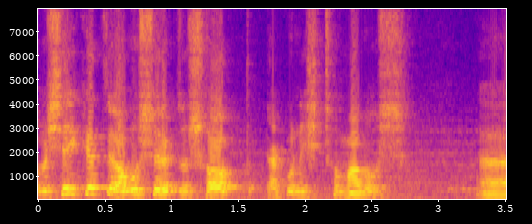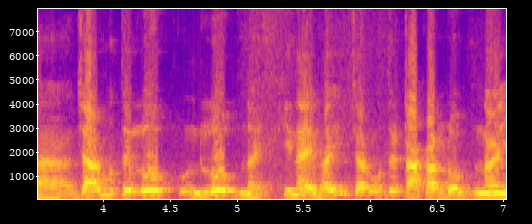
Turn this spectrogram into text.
তবে সেই ক্ষেত্রে অবশ্যই একজন সৎ, একনিষ্ঠ মানুষ যার মধ্যে লোভ লোভ নাই। কি নাই ভাই? যার মধ্যে টাকার লোভ নাই,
